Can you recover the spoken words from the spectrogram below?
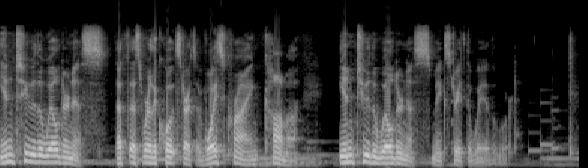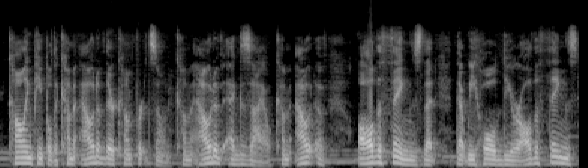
into the wilderness. That's, that's where the quote starts. A voice crying, comma, into the wilderness, make straight the way of the Lord. Calling people to come out of their comfort zone, come out of exile, come out of all the things that, that we hold dear, all the things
